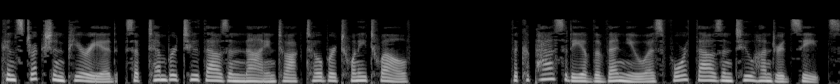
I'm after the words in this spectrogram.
Construction period, September 2009 to October 2012 the capacity of the venue is 4,200 seats.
